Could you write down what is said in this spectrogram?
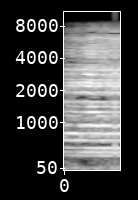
Bye.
